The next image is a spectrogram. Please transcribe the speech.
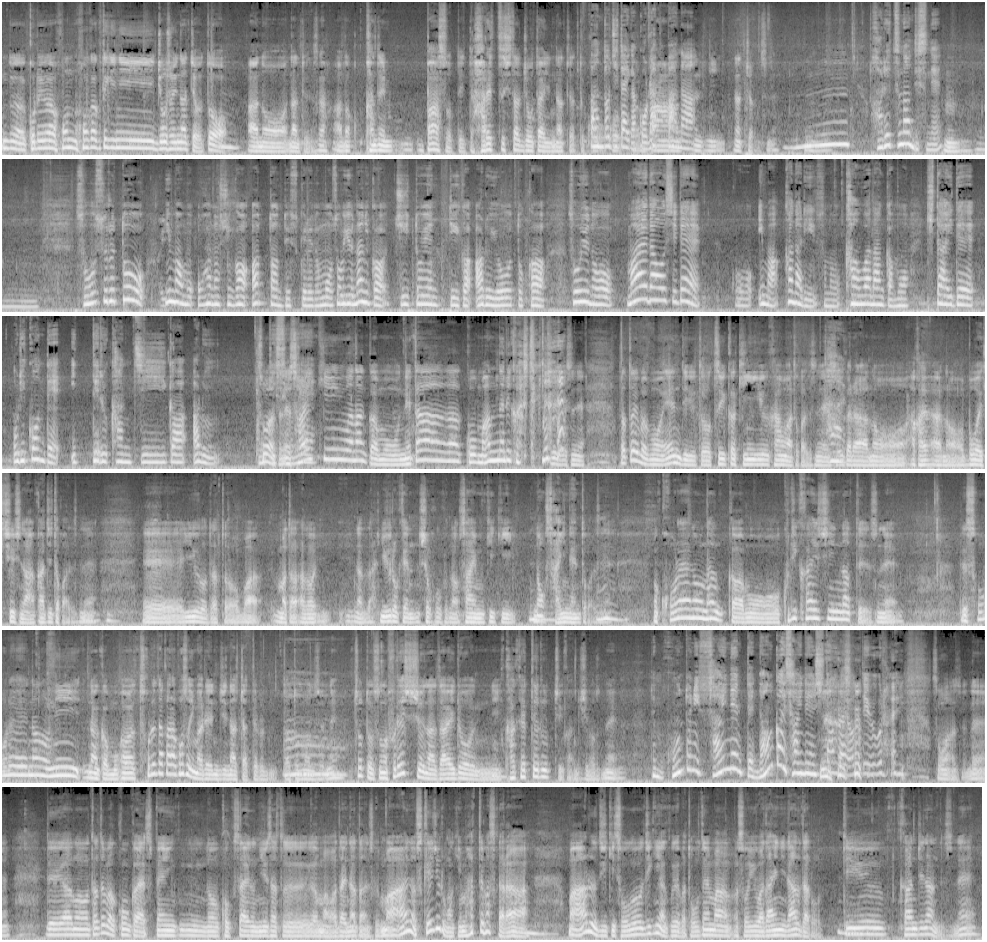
うん、だからこれが本本格的に上昇になっちゃうと、うん、あのなんていうんですかあの完全にバーストっていって破裂した状態になっちゃってバンド自体がこうラッパーな。になっちゃうんですね。うん。破裂なんですね。うんそうすると今もお話があったんですけれどもそういう何か G20 があるよとかそういうのを前倒しでこう今かなりその緩和なんかも期待で織り込んでいってる感じがあるそうですね。最近はなんかもうネタがこうマンネリ化してきてですね 例えばもう円でいうと追加金融緩和とかですね、はい、それからあの赤あの貿易収支の赤字とかですね、うん、えー、ユーロだと、まあ、またあのなんだユーロ圏諸国の債務危機の再燃とかですね、うん。まあ、これのなんかもう繰り返しになってですね。でそれなのになんかもうあそれだからこそ今レンジになっちゃってるんだと思うんですよね。ちょっとそのフレッシュな材料に欠けてるっていう感じしますね。でも本当に再燃って何回再燃したんだよっていうぐらい。そうなんですよね。であの例えば今回スペインの国債の入札がまあ話題になったんですけど、まあ、ああいうのスケジュールも決まってますから、うん、まあ、ある時期その時期が来れば当然、まあ、そういう話題になるだろうっていう感じなんですね。うん、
